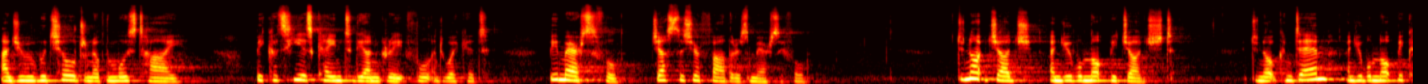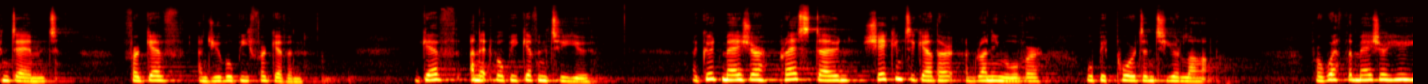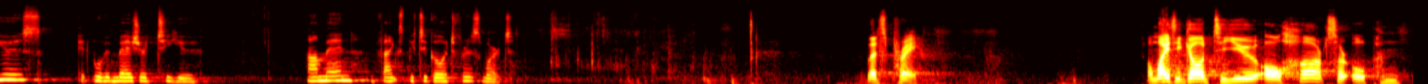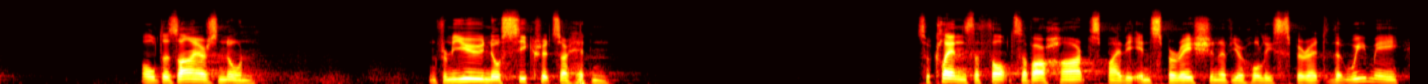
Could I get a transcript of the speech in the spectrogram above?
and you will be children of the Most High, because He is kind to the ungrateful and wicked. Be merciful, just as your Father is merciful. Do not judge, and you will not be judged. Do not condemn, and you will not be condemned. Forgive, and you will be forgiven. Give, and it will be given to you. A good measure, pressed down, shaken together, and running over, will be poured into your lap. For with the measure you use, it will be measured to you. Amen, and thanks be to God for his word. Let's pray. Almighty God, to you all hearts are open, all desires known, and from you no secrets are hidden. So cleanse the thoughts of our hearts by the inspiration of your Holy Spirit, that we may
